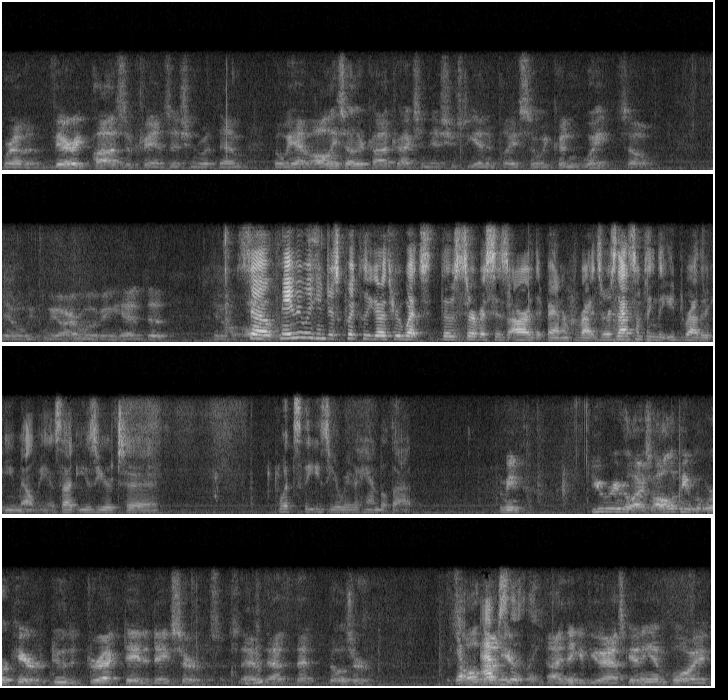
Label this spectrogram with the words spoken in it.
We're having a very positive transition with them, but we have all these other contracts and issues to get in place, so we couldn't wait. So, you know, we, we are moving ahead to, you know. so maybe we can just quickly go through what those services are that Banner provides, or is that something that you'd rather email me? Is that easier to? What's the easier way to handle that? I mean, you realize all the people that work here do the direct day-to-day services. That, Mhm. that, that, those are, it's Yep, all done here. And I think if you ask any employee,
